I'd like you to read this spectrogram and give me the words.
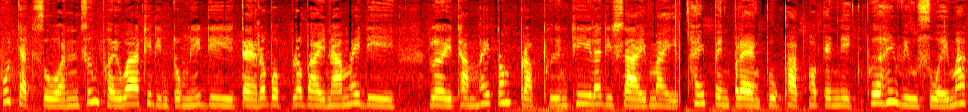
ผู้จัดสวน ซึ่งเผยว่าที่ดินตรงนี้ดี แต่ระบบระบายน้ำไม่ดี เลยทำให้ต้องปรับพื้นที่และดีไซน์ใหม่ ให้เป็นแปลงปลูกผักออร์แกนิก เพื่อให้วิวสวยมาก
